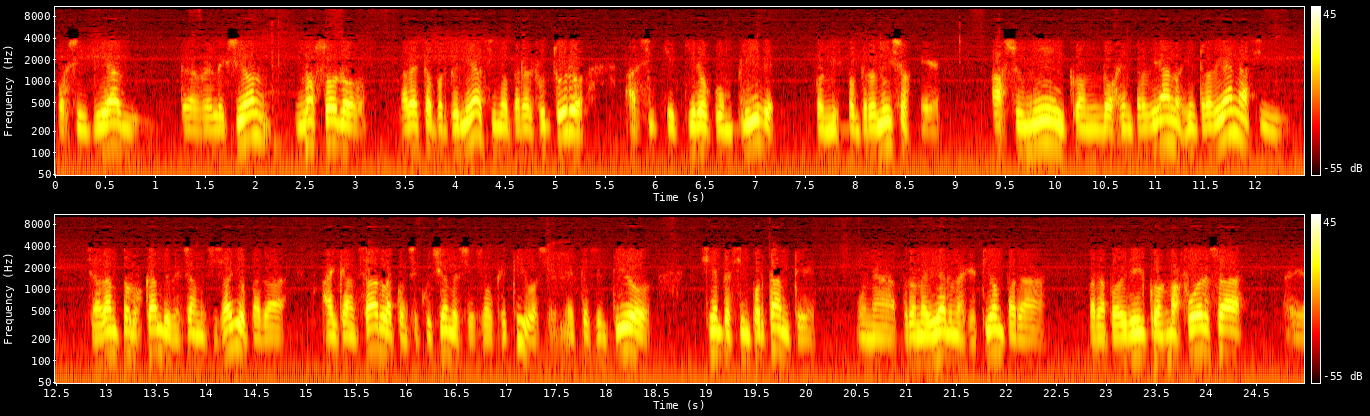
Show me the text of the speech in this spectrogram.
posibilidad de reelección, no solo para esta oportunidad, sino para el futuro, así que quiero cumplir con mis compromisos que asumí con los entrerrianos y entrerrianas y se harán todos los cambios que sean necesarios para alcanzar la consecución de esos objetivos. En este sentido, siempre es importante una promediar una gestión para para poder ir con más fuerza eh,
